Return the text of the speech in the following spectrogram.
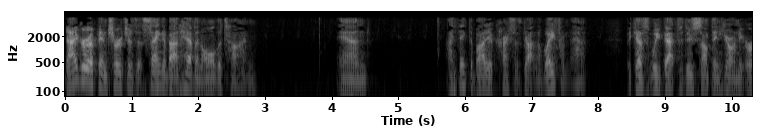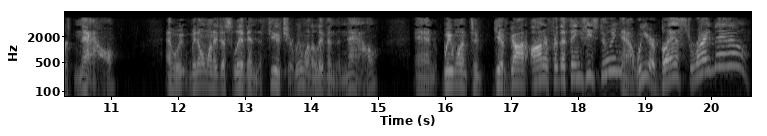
Now, I grew up in churches that sang about heaven all the time, and I think the body of Christ has gotten away from that because we've got to do something here on the earth now. And we, we don't want to just live in the future. We want to live in the now. And we want to give God honor for the things He's doing now. We are blessed right now.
